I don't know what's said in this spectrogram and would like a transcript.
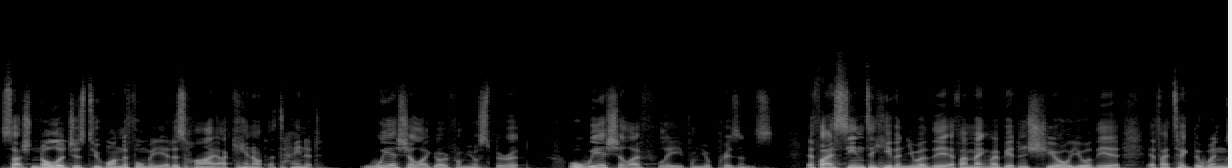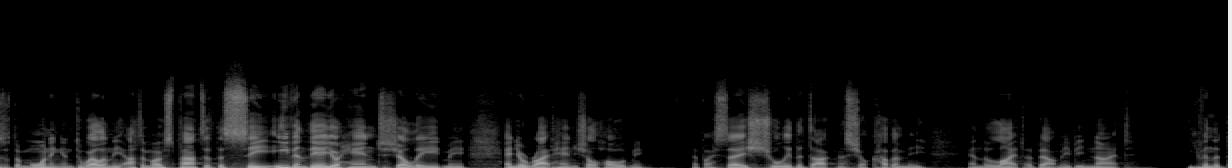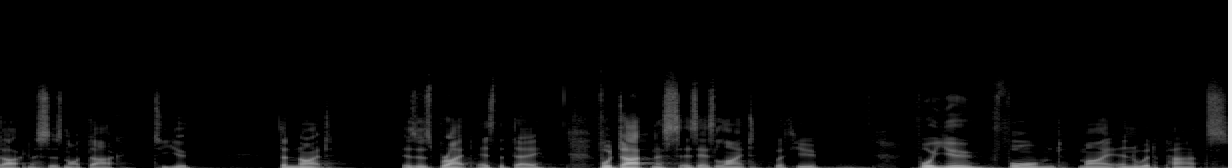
Such knowledge is too wonderful me. It is high, I cannot attain it. Where shall I go from your spirit? Or where shall I flee from your presence? If I ascend to heaven, you are there. If I make my bed in Sheol, you are there. If I take the wings of the morning and dwell in the uttermost parts of the sea, even there your hand shall lead me, and your right hand shall hold me. If I say, Surely the darkness shall cover me, and the light about me be night, even the darkness is not dark to you. The night is as bright as the day, for darkness is as light with you. For you formed my inward parts.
